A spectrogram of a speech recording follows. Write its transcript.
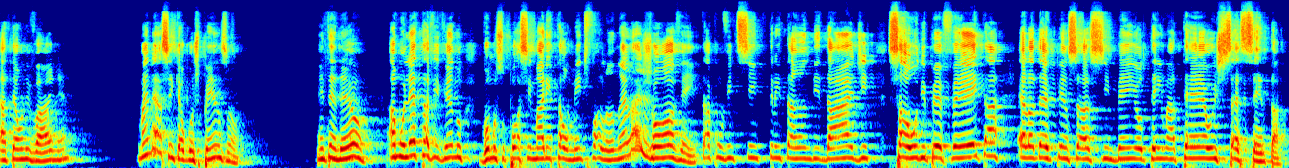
até onde vai, né? Mas não é assim que alguns pensam. Entendeu? A mulher está vivendo, vamos supor assim, maritalmente falando, ela é jovem, está com 25, 30 anos de idade, saúde perfeita, ela deve pensar assim: bem, eu tenho até os 60.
